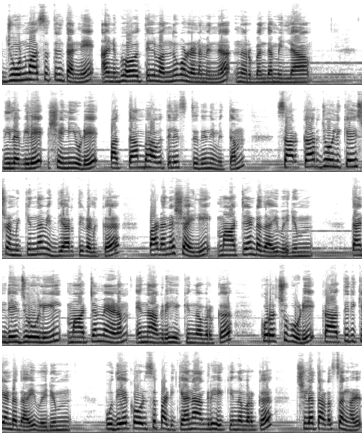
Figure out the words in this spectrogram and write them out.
ജൂൺ മാസത്തിൽ തന്നെ അനുഭവത്തിൽ വന്നുകൊള്ളണമെന്ന് നിർബന്ധമില്ല. നിലവിലെ ശനിയുടെ പത്താം ഭാവത്തിലെ സ്ഥിതി നിമിത്തം സർക്കാർ ജോലിക്കായി ശ്രമിക്കുന്ന വിദ്യാർത്ഥികൾക്ക് പഠനശൈലി മാറ്റേണ്ടതായി വരും. തന്റെ ജോലിയിൽ മാറ്റം വേണം എന്നാഗ്രഹിക്കുന്നവർക്ക് കുറച്ചുകൂടി കാത്തിരിക്കേണ്ടതായി വരും. പുതിയ കോഴ്സ് പഠിക്കാൻ ആഗ്രഹിക്കുന്നവർക്ക് ചില തടസ്സങ്ങൾ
